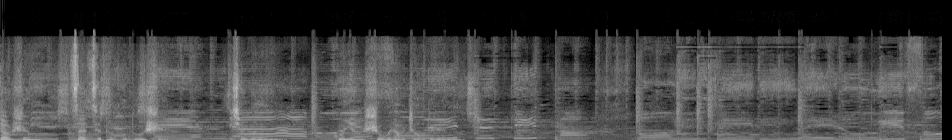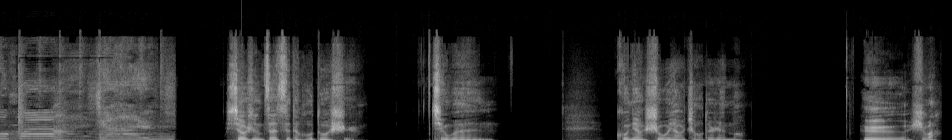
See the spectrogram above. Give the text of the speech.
小生在此等候多时，请问姑娘是我要找的人吗？小生在此等候多时，请问姑娘是我要找的人吗？嗯，是吧？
